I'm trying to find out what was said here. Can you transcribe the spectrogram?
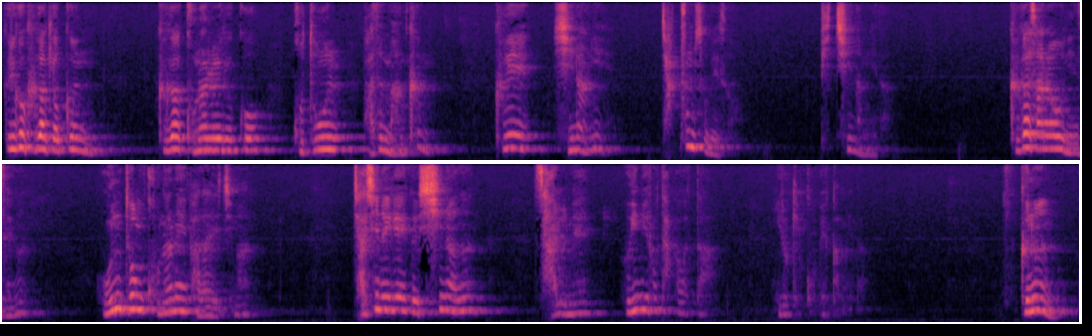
그리고 그가 겪은, 그가 고난을 겪고 고통을 받은 만큼 그의 신앙이 작품 속에서 빛이 납니다. 그가 살아온 인생은 온통 고난의 바다였지만 자신에게 그 신앙은 삶의 의미로 다가왔다. 이렇게 고백합니다. 그는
